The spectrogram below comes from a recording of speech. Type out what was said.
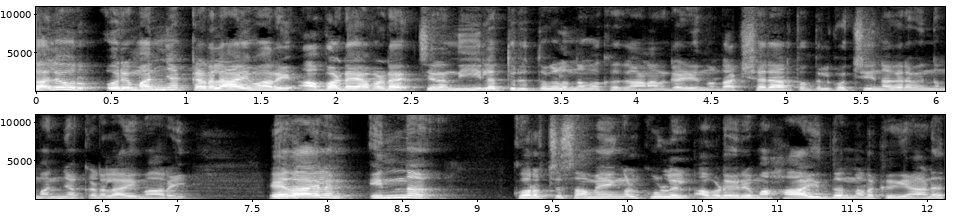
കലൂർ ഒരു മഞ്ഞ കടലായി മാറി. അവിടെ അവിടെ ചില നീലത്തുരുത്തുകളും നമുക്ക് കാണാൻ കഴിയുന്നുണ്ട്. അക്ഷരാർത്ഥത്തിൽ കൊച്ചി നഗരം ഇന്ന് മഞ്ഞക്കടലായി മാറി. ഏതായാലും ഇന്ന് കുറച്ച് സമയങ്ങൾക്കുള്ളിൽ അവിടെ ഒരു മഹായുദ്ധം നടക്കുകയാണ്.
